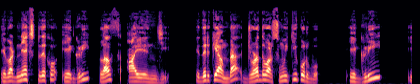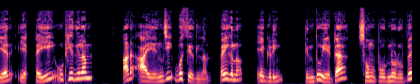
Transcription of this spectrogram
এবার নেক্সট দেখো এগ্রি প্লাস আইএনজি এদেরকে আমরা জোড়া দেওয়ার সময় কি করব? এগ্রি এর একটা ই উঠিয়ে দিলাম, আর আইএনজি বসিয়ে দিলাম। হয়ে গেল এগ্রি কিন্তু এটা সম্পূর্ণরূপে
